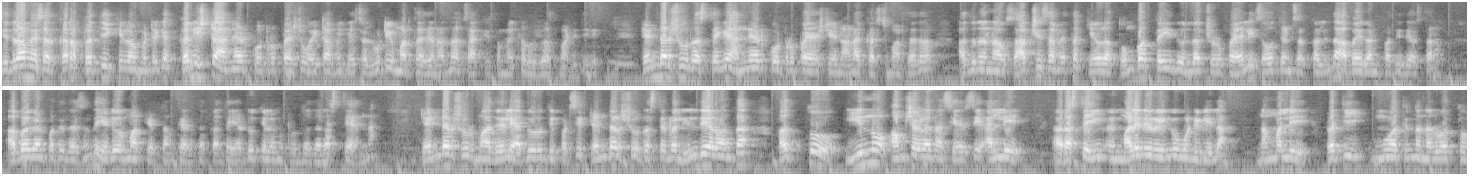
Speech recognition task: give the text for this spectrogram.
ಸಿದ್ದರಾಮಯ್ಯ ಸರ್ಕಾರ ಪ್ರತಿ ಕಿಲೋಮೀಟರ್ಗೆ ಕನಿಷ್ಠ ಹನ್ನೆರಡು ಕೋಟಿ ರೂಪಾಯಿ ಅಷ್ಟು ವೈಟ್ ಆಫ್ ಹೆಸರು ಲೂಟಿ ಮಾಡ್ತಾ ಇದೆ ಅನ್ನೋದನ್ನ ಸಾಕ್ಷಿ ಸಮೇತ ಮಾಡಿದ್ದೀವಿ ಟೆಂಡರ್ ಶೂ ರಸ್ತೆಗೆ ಹನ್ನೆರಡು ಕೋಟಿ ರೂಪಾಯಿ ಅಷ್ಟು ಏನು ಹಣ ಖರ್ಚು ಮಾಡ್ತಾ ಇದ್ರು ಅದನ್ನ ನಾವು ಸಾಕ್ಷಿ ಸಮೇತ ಕೇವಲ ತೊಂಬತ್ತೈದು ಲಕ್ಷ ರೂಪಾಯಲ್ಲಿ ಸೌತ್ ಎಂಡ್ ಸರ್ಕಲ್ ಇಂದ ಅಭಯ ಗಣಪತಿ ದೇವಸ್ಥಾನ, ಅಭಯ ಗಣಪತಿ ದೇವಸ್ಥಾನದಿಂದ ಯಡಿಯೂರು ಮಾರ್ಕೆಟ್ ತನಕ ಇರತಕ್ಕಂಥ ಎರಡು ಕಿಲೋಮೀಟರ್ ಉದ್ದದ ರಸ್ತೆಯನ್ನ ಟೆಂಡರ್ ಶೂರ್ ಮಾದರಿಯಲ್ಲಿ ಅಭಿವೃದ್ಧಿಪಡಿಸಿ, ಟೆಂಡರ್ ಶೂರ್ ರಸ್ತೆಗಳಲ್ಲಿ ಇಲ್ಲದೇ ಇರುವಂತ ಹತ್ತು ಇನ್ನೂ ಅಂಶಗಳನ್ನು ಸೇರಿಸಿ ಅಲ್ಲಿ ರಸ್ತೆ ಮಳೆ ನೀರು ಇಂಗುಗೊಂಡಿರಲಿಲ್ಲ ನಮ್ಮಲ್ಲಿ ಪ್ರತಿ ಮೂವತ್ತರಿಂದ ನಲವತ್ತು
